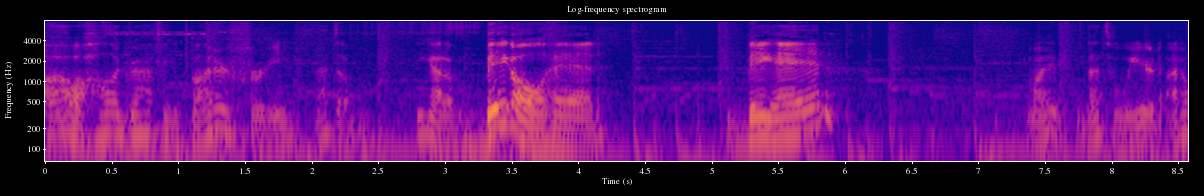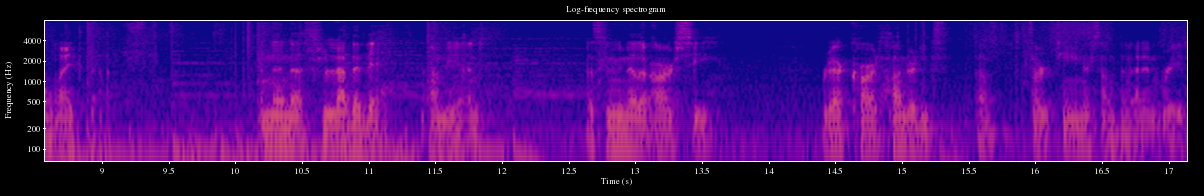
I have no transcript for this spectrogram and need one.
Oh, a holographic Butterfree. That's a you got a big old head. Big head? Why? That's weird. I don't like that. And then a Flabébé on the end. That's gonna be another RC. Rare card 113 or something I didn't read.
